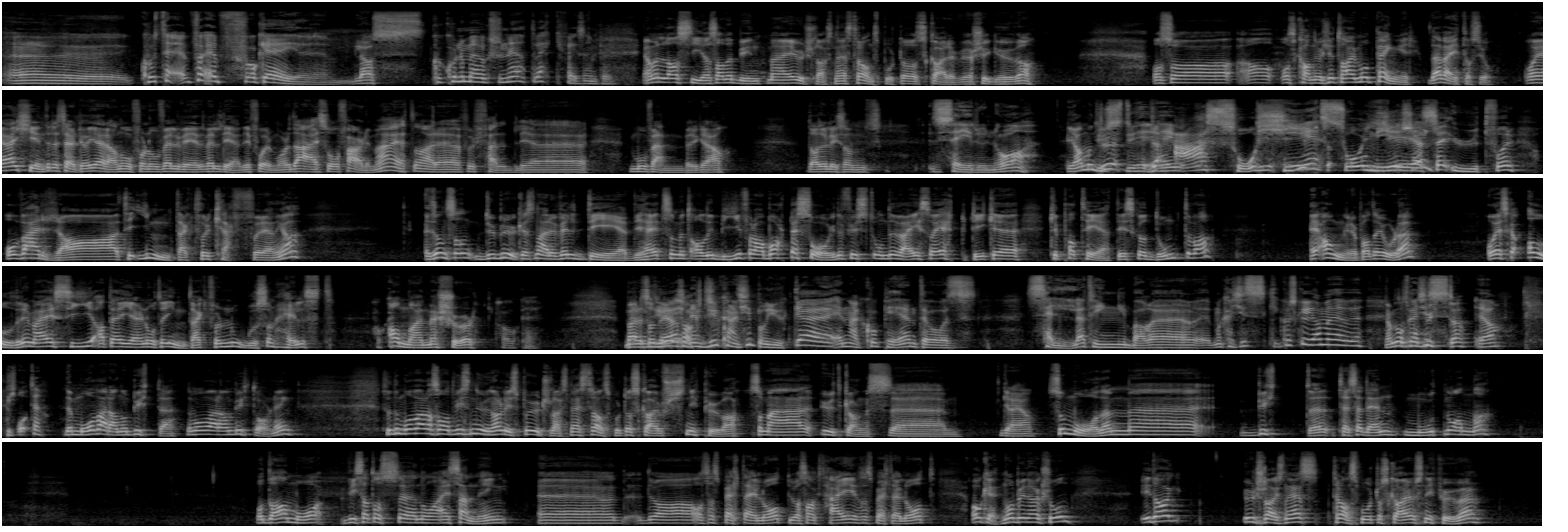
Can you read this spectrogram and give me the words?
Eh, hvor te- for- for- ok, eh, la oss Hva kunne vi auksjonert vekk, for eksempel? Ja, men la oss si oss hadde begynt med Utslagsnes Transport og Skarv ved Skyggehuvet. Og så oss kan jo ikke ta imot penger. Det vet oss jo. Og jeg er ikke interessert i å gjøre noe for noe veldedig formål. Det er jeg så ferdig med etter den der forferdelige Movember-greia. Da du liksom Sier du nå? Ja, men du, Du- er det er så kjipt så å gi seg ut for å være til inntekt for Kreftforeninga. Sånn, sånn, du bruker sånn veldedighet som et alibi for abort. Jeg så det først underveis og i ettertid hvor patetisk og dumt det var. Jeg angrer på at jeg gjorde det. Og jeg skal aldri mer si at jeg gjør noe til inntekt for noe som helst, annet enn meg sjøl. Ok. Bare så du, det er sagt. Men du kan ikke bruke NRK P1 til å selge ting bare Man kan ikke Hva skal du gjøre med det? Ja, men altså, bytte. Ja, Og bytte. det må være noe bytte. Det må være en bytteordning. Så det må være sånn at hvis noen har lyst på Utslagsnes Transport og Skarv Snipphuva, som er utgangsgreia, så må de eh, bytte til seg den mot noe annet. Og da må, hvis at oss eh, nå er i sending eh, Du har også spilt ei låt, du har sagt hei, så spilt ei låt. OK, nå begynner aksjonen. I dag Utslagsnes, Transport og Skarv, Snipphue.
